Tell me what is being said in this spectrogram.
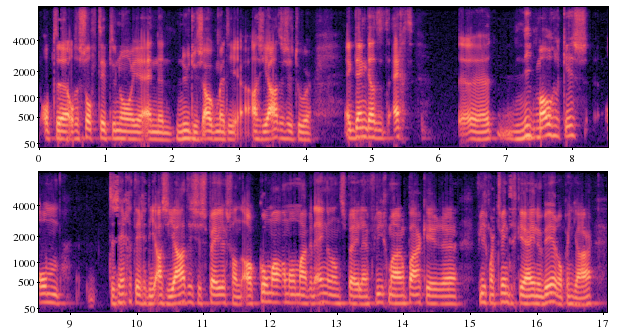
Op de, op de softtip toernooien en uh, nu dus ook met die Aziatische tour. Ik denk dat het echt uh, niet mogelijk is om te zeggen tegen die Aziatische spelers van oh, kom allemaal maar in Engeland spelen en vlieg maar een paar keer, vlieg maar twintig keer heen en weer op een jaar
